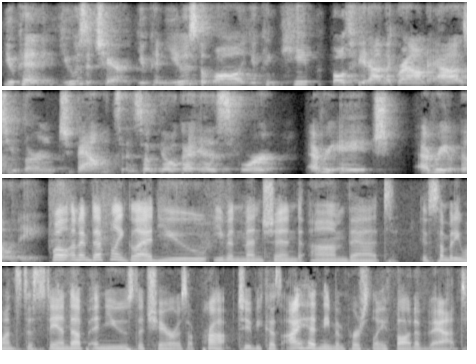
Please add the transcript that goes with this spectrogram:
you can use a chair, you can use the wall, you can keep both feet on the ground as you learn to balance. And so yoga is for every age, every ability. Well, and I'm definitely glad you even mentioned um, that if somebody wants to stand up and use the chair as a prop too, because I hadn't even personally thought of that.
